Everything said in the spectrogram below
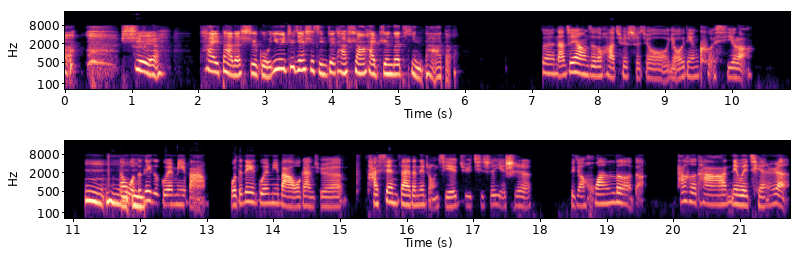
是太大的事故，因为这件事情对他伤害真的挺大的。对，那这样子的话，确实就有一点可惜了。嗯嗯。那我的那个闺蜜吧，我的那个闺蜜吧，我感觉她现在的那种结局其实也是比较欢乐的。她和她那位前任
